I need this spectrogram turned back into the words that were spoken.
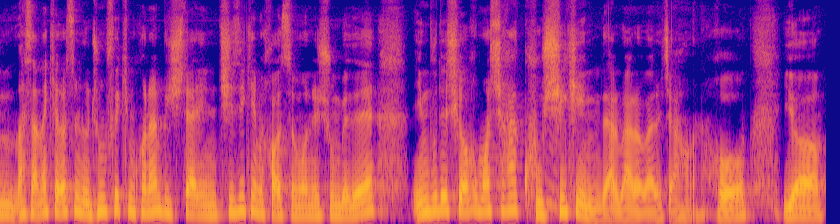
مثلا کلاس نجوم فکر می‌کنم بیشتر این چیزی که می‌خواست ما نشون بده این بودش که آقا ما چقدر کوشیکیم در برابر جهان خب یا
